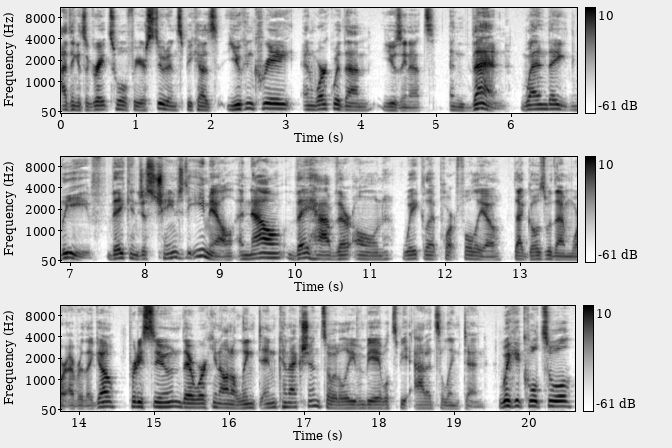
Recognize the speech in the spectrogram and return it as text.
I think it's a great tool for your students because you can create and work with them using it. And then when they leave, they can just change the email and now they have their own Wakelet portfolio that goes with them wherever they go. Pretty soon, they're working on a LinkedIn connection, so it'll even be able to be added to LinkedIn. Wicked cool tool.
